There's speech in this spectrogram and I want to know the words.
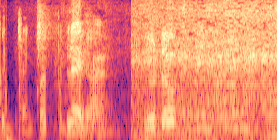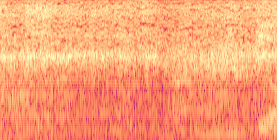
కొంచెం కొత్తిమీర. యూట్యూబ్. ఇగో.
